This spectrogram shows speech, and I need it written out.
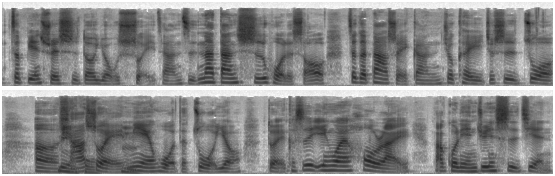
这边随时都有水这样子。那当失火的时候，这个大水缸就可以就是做呃洒水灭火的作用。对，可是因为后来八国联军事件，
